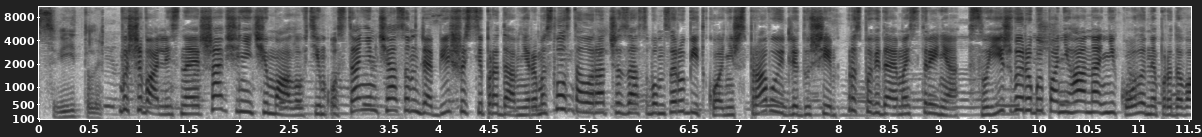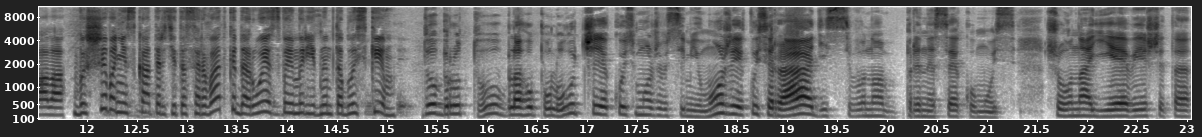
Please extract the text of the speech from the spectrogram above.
світле. Вишивальниць на Іршавщині чимало. Втім, останнім часом для більшості прадавнє ремесло стало радше засобом заробітку, аніж справою для душі, розповідає майстриня. Свої ж вироби пані Ганна ніколи не продавала. Вишивані скатерті та серветки дарує своїм рідним та близьким. Доброту, благополуччя якусь може в сім'ї, може якусь радість воно принесе комусь, що вона є вишита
